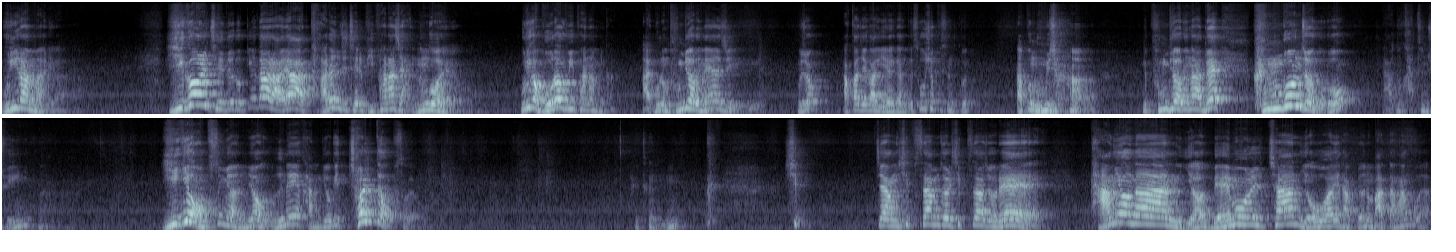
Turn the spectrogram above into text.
우리란 말이야. 이걸 제대로 깨달아야 다른 지체를 비판하지 않는 거예요. 우리가 뭐라고 비판합니까? 아 물론 분별은 해야지. 그죠? 아까 제가 이야기한 그 소시오패스는 그 나쁜 놈이잖아. 근데 분별은 하되 근본적으로 나도 같은 죄인이구나. 이게 없으면요 은혜의 감격이 절대 없어요 하여튼 10장 13절 14절에 당연한 여, 매몰찬 여호와의 답변은 마땅한 거야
